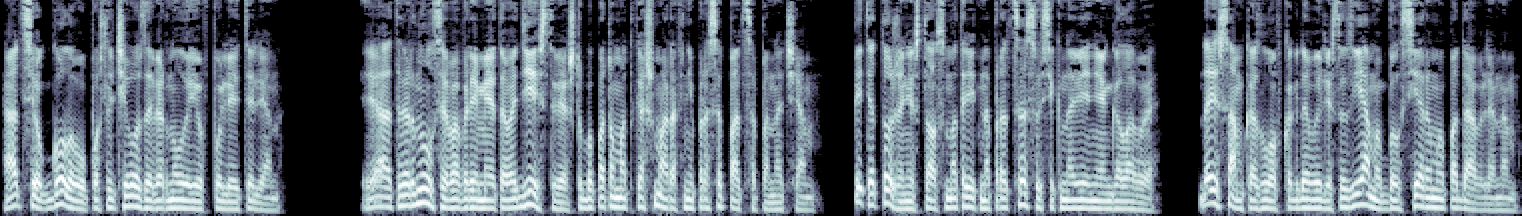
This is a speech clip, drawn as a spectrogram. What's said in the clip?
отсек голову, после чего завернул ее в полиэтилен. Я отвернулся во время этого действия, чтобы потом от кошмаров не просыпаться по ночам. Петя тоже не стал смотреть на процесс усекновения головы. Да и сам Козлов, когда вылез из ямы, был серым и подавленным.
